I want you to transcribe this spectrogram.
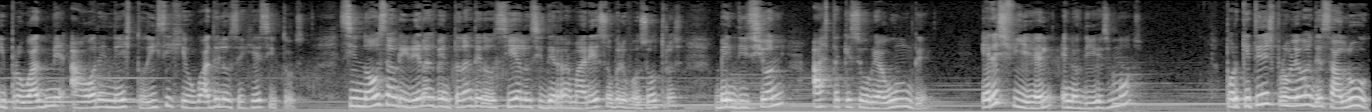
y probadme ahora en esto, dice Jehová de los ejércitos. Si no os abriré las ventanas de los cielos y derramaré sobre vosotros bendición hasta que sobreabunde. ¿Eres fiel en los diezmos? ¿Por qué tienes problemas de salud?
